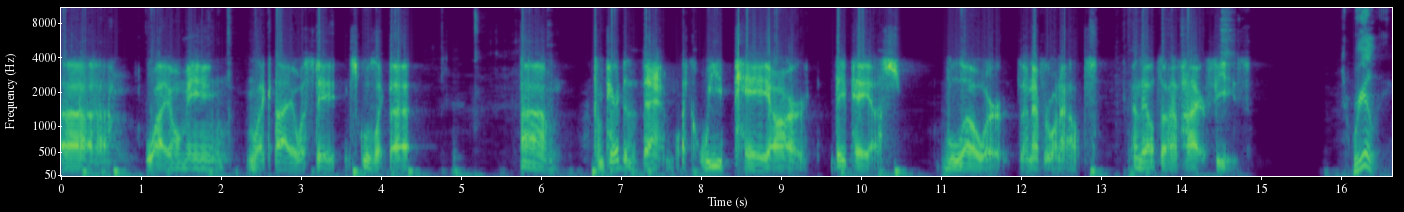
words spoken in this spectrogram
uh, Wyoming, like Iowa State, schools like that. Um, compared to them, like we pay our, they pay us lower than everyone else, and they also have higher fees. really?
